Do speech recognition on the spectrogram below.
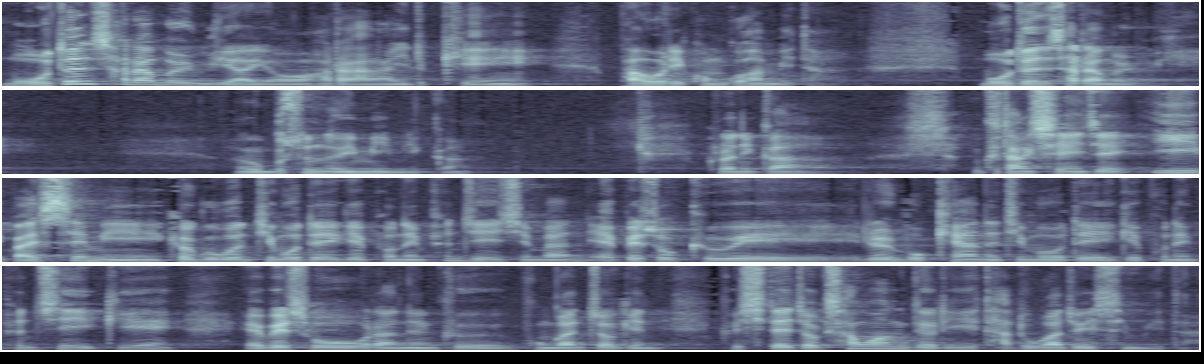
모든 사람을 위하여 하라 이렇게 바울이 권고합니다. 모든 사람을 위해. 어, 무슨 의미입니까? 그러니까 그 당시에 이제 이 말씀이 결국은 디모데에게 보낸 편지이지만 에베소 교회를 목회하는 디모데에게 보낸 편지이기에 에베소라는 그 공간적인 그 시대적 상황들이 다 녹아져 있습니다.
